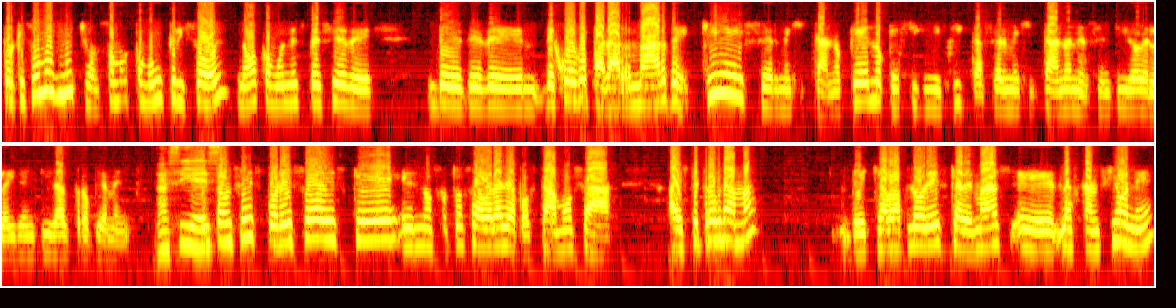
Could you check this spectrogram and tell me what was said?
Porque somos muchos, somos como un crisol, ¿no? Como una especie de, de, de, de, juego para armar de qué es ser mexicano, qué es lo que significa ser mexicano en el sentido de la identidad propiamente. Así es. Entonces, por eso es que eh, nosotros ahora le apostamos a, a este programa de Chava Flores, que además eh, las canciones,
